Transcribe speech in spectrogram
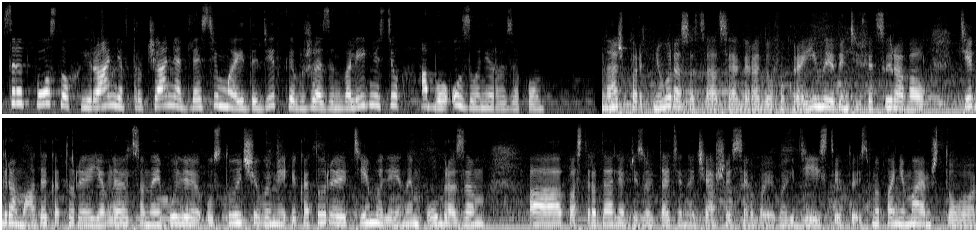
Серед послуг і раннє втручання для сімей, де дітки вже з інвалідністю або у зоні ризику. Наш партнер, Ассоциация городов Украины, идентифицировал те громады, которые являются наиболее устойчивыми и которые тем или иным образом а, пострадали в результате начавшихся боевых действий. То есть мы понимаем, что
